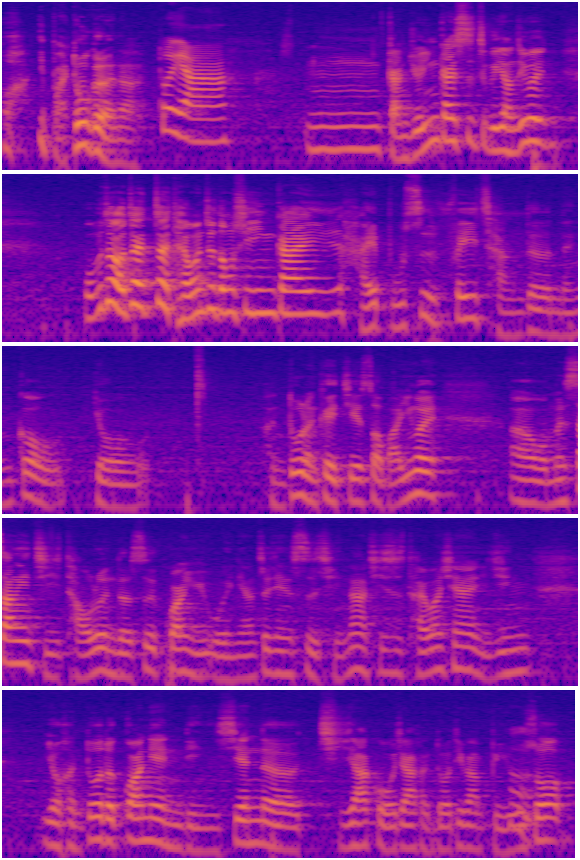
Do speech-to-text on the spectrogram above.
哇，一百多个人啊！对呀。嗯，感觉应该是这个样子，因为我不知道在在台湾这东西应该还不是非常的能够有很多人可以接受吧？因为呃，我们上一集讨论的是关于伪娘这件事情，那其实台湾现在已经有很多的观念领先了其他国家很多地方，比如说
